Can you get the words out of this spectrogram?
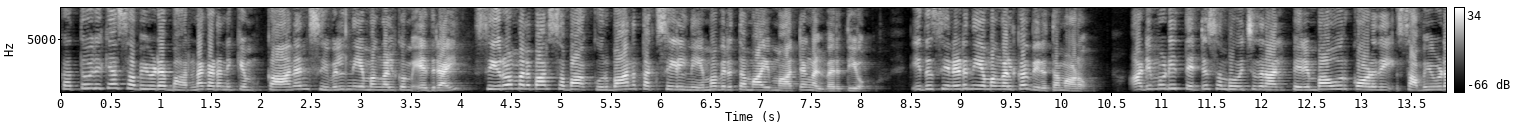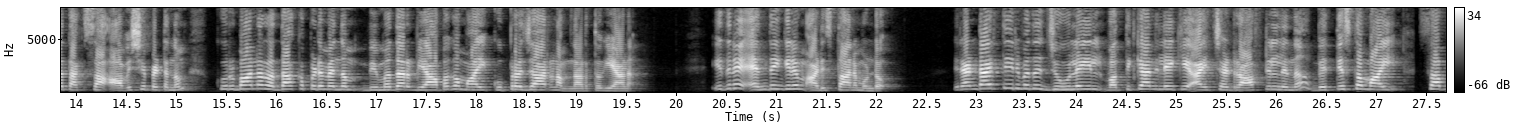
കത്തോലിക്ക സഭയുടെ ഭരണഘടനയ്ക്കും കാനൻ സിവിൽ നിയമങ്ങൾക്കും എതിരായി സീറോ മലബാർ സഭ കുർബാന തക്സയിൽ നിയമവിരുദ്ധമായി മാറ്റങ്ങൾ വരുത്തിയോ? ഇത് സിനഡ് നിയമങ്ങൾക്ക് വിരുദ്ധമാണോ? അടിമുടി തെറ്റ് സംഭവിച്ചതിനാൽ പെരുമ്പാവൂർ കോടതി സഭയുടെ തക്സ ആവശ്യപ്പെട്ടെന്നും കുർബാന റദ്ദാക്കപ്പെടുമെന്നും വിമതർ വ്യാപകമായി കുപ്രചാരണം നടത്തുകയാണ്. ഇതിന് എന്തെങ്കിലും അടിസ്ഥാനമുണ്ടോ? രണ്ടായിരത്തി ഇരുപത് ജൂലൈയിൽ വത്തിക്കാനിലേക്ക് അയച്ച ഡ്രാഫ്റ്റിൽ നിന്ന് വ്യത്യസ്തമായി സഭ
